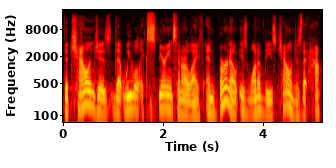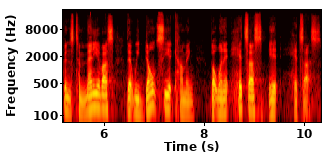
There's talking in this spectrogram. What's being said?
the challenges that we will experience in our life. And burnout is one of these challenges that happens to many of us that we don't see it coming, but when it hits us, it hits us.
